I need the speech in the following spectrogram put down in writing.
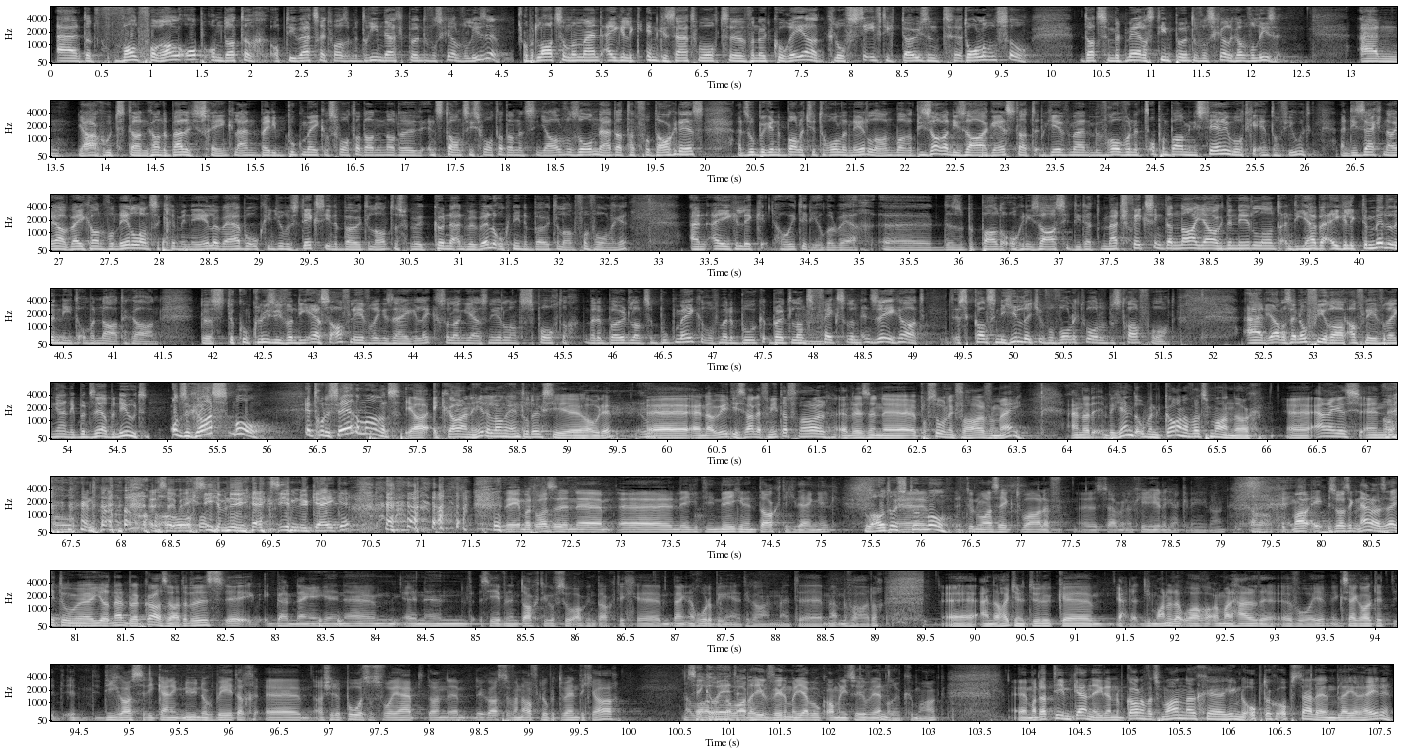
En dat valt vooral op omdat er op die wedstrijd ze met 33 punten verschil verliezen. Op het laatste moment eigenlijk ingezet wordt eh, vanuit Korea. Geloof 70.000 dollar of zo. Dat ze met meer dan 10 punten verschil gaan verliezen. En ja, goed, dan gaan de belletjes rinkelen. En bij die boekmakers wordt er dan, naar de instanties wordt er dan een signaal verzonden dat dat verdacht is. En zo begint het balletje te rollen in Nederland. Maar het bizarre aan die zaak is dat op een gegeven moment een mevrouw van het Openbaar Ministerie wordt geïnterviewd. En die zegt, nou ja, wij gaan voor Nederlandse criminelen. Wij hebben ook geen jurisdictie in het buitenland. Dus we kunnen en we willen ook niet in het buitenland vervolgen. En eigenlijk, hoe heet die ook alweer? Eh dat is een bepaalde organisatie die dat matchfixing dan najaagt in Nederland. En die hebben eigenlijk de middelen niet om het na te gaan. Dus de conclusie van die eerste aflevering is eigenlijk, zolang je als Nederlandse sporter met een buitenlandse boekmaker of met een buitenlandse fixer in, in zee gaat, is de kans niet heel dat je vervolgd wordt of bestraft wordt. En ja, er zijn nog vier afleveringen en ik ben zeer benieuwd. Onze gast, Mo, introduceer hem maar eens. Ja, ik ga een hele lange introductie eh, houden. Eh, en dat weet hij zelf niet, dat verhaal. Het is een eh, persoonlijk verhaal van mij. En dat begint op een carnavalsmaandag. Eh, ergens. En, Uh-oh. dus ik, ik zie hem nu, ik zie hem nu kijken. nee, maar het was in eh, eh, 1989, denk ik. Hoe oud was je toen, Eh, Mo? toen was ik 12. Eh, dus daar heb ik nog geen hele gekke dingen gedaan. Oh. Maar zoals ik net al zei, toen we hier net bij elkaar zaten, dat is, eh, ik, ben denk ik in, in, in 87 of zo, 88, eh, ben ik naar Rode beginnen te gaan met, eh, met mijn vader. Eh, en daar had je natuurlijk, eh, ja, die mannen dat waren allemaal helden eh, voor je. Ik zeg altijd, eh, die gasten die ken ik nu nog beter eh, als je de posters voor je hebt dan eh, de gasten van de afgelopen 20 jaar. Dat Zeker waren, dat weten. waren er heel veel, maar die hebben ook allemaal niet zo heel veel indruk gemaakt. Eh, maar dat team kende ik. En op carnavalsmaandag eh, ging de optocht opstellen in Blijerheide.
